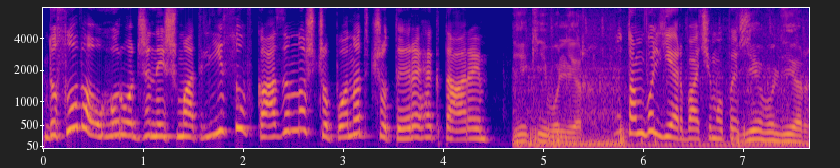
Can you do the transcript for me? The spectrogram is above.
До слова, огороджений шмат лісу вказано, що понад 4 гектари. Який вольєр? Ну там вольєр бачимо, пише. Є вольєр.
